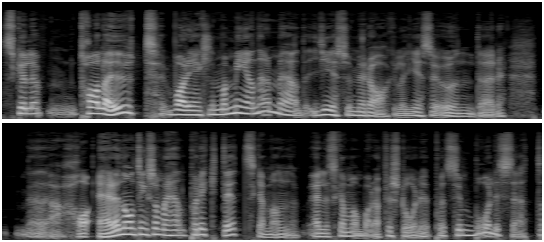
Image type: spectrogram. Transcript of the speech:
skulle mm, tala ut vad egentligen man menar med Jesu mirakel och Jesu under. Eh, är det någonting som har hänt på riktigt? Ska man, eller ska man bara förstå det på ett symboliskt sätt?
